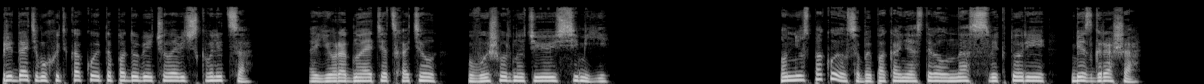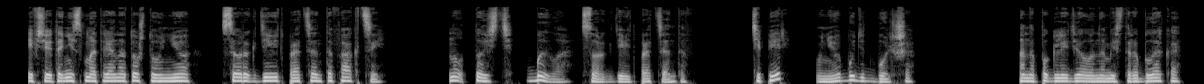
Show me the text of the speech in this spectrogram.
придать ему хоть какое-то подобие человеческого лица. А ее родной отец хотел вышвырнуть ее из семьи. Он не успокоился бы, пока не оставил нас с Викторией без гроша. И все это несмотря на то, что у нее 49% акций. Ну, то есть было 49%. Теперь у нее будет больше. Она поглядела на мистера Блэка,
